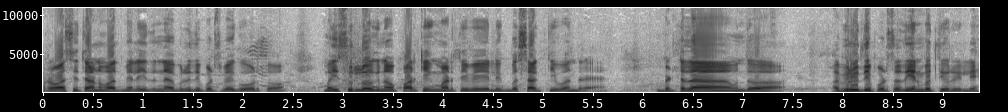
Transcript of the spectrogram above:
ಪ್ರವಾಸಿ ತಾಣವಾದ ಮೇಲೆ ಇದನ್ನೇ ಅಭಿವೃದ್ಧಿ ಪಡಿಸ್ಬೇಕು ಹೊರತು ಮೈಸೂರಲ್ಲಿ ಹೋಗಿ ನಾವು ಪಾರ್ಕಿಂಗ್ ಮಾಡ್ತೀವಿ, ಇಲ್ಲಿಗೆ ಬಸ್ ಹಾಕ್ತೀವಿ ಅಂದರೆ ಬೆಟ್ಟದ ಒಂದು ಅಭಿವೃದ್ಧಿ ಪಡಿಸೋದು ಏನು ಬರ್ತೀವ್ರಿ ಇಲ್ಲಿ?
